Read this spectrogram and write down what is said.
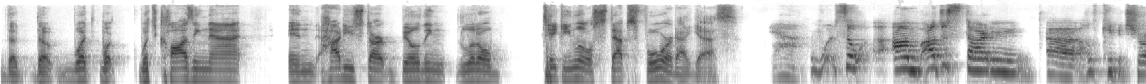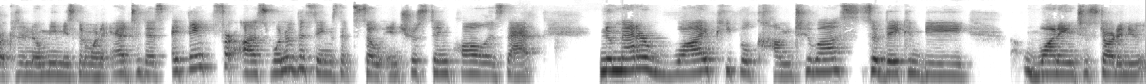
the the what what what's causing that and how do you start building little taking little steps forward i guess yeah. So um, i'll just start and uh, i'll keep it short because i know mimi's going to want to add to this. I think for us one of the things that's so interesting paul is that no matter why people come to us so they can be wanting to start a new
